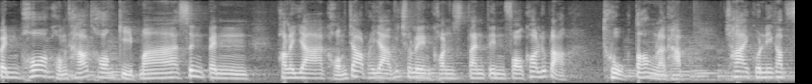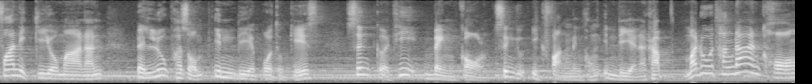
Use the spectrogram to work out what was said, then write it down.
เป็นพ่อของท้าวทองกีบม้า ซึ่งเป็นภรรยาของเจ้าพระยาวิชาเยนทร์คอนสแตนตินฟอลคอนหรือเปล่าถูกต้องแล้วครับ ชายคนนี้ครับฟานิกกูโยมาร์นั้น เป็นลูกผสมอินเดียโปรตุเกสซึ่งเกิดที่เบงกอลซึ่งอยู่อีกฝั่งหนึ่งของอินเดียนะครับมาดูทางด้านของ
